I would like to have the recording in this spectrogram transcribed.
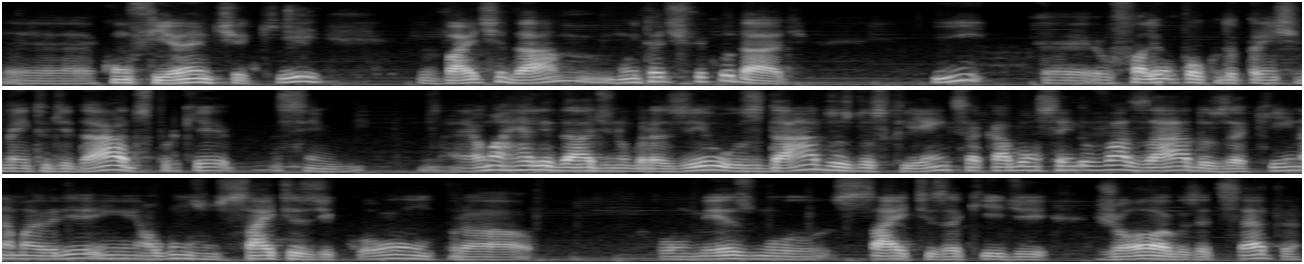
é, confiante aqui, vai te dar muita dificuldade. E é, eu falei um pouco do preenchimento de dados, porque, assim, é uma realidade no Brasil, os dados dos clientes acabam sendo vazados aqui, na maioria, em alguns sites de compra, ou mesmo sites aqui de jogos, etc.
